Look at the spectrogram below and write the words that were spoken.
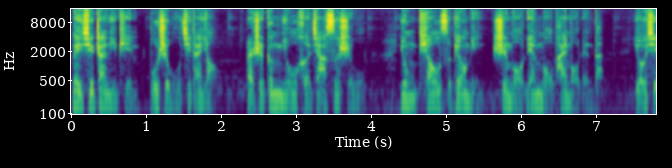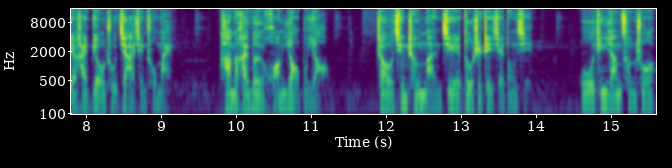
那些战利品不是武器弹药，而是耕牛和家私食物，用条子标明是某连某排某人的，有些还标出价钱出卖。他们还问黄要不要。赵庆城满街都是这些东西。武廷阳曾说，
